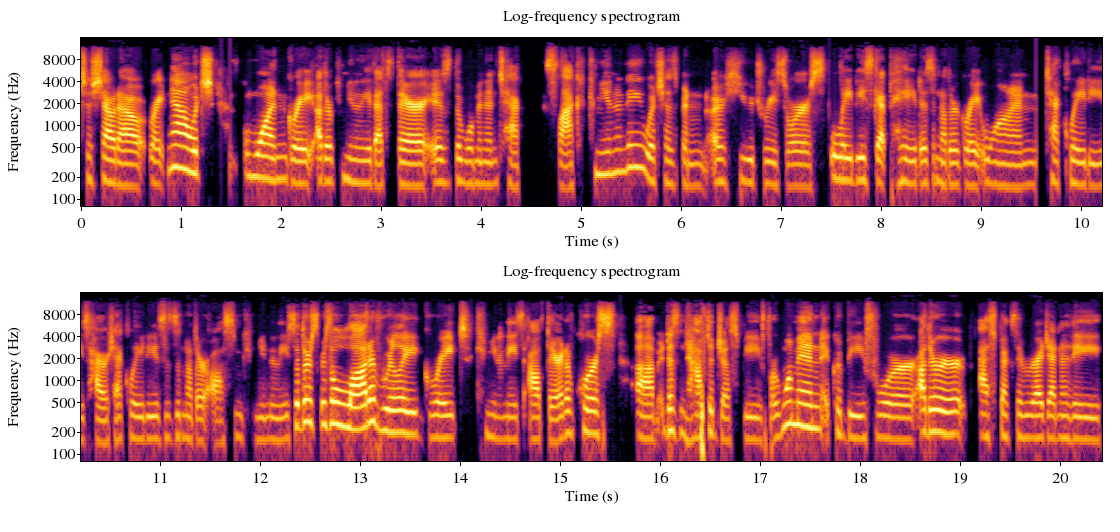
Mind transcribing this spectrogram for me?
to shout out right now, which one great other community that's there is the Women in Tech Slack community, which has been a huge resource. Ladies Get Paid is another great one. Tech Ladies, Hire Tech Ladies is another awesome community. So there's there's a lot of really great communities out there, and of course, um, it doesn't have to just be for women. It could be for other aspects of your identity,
